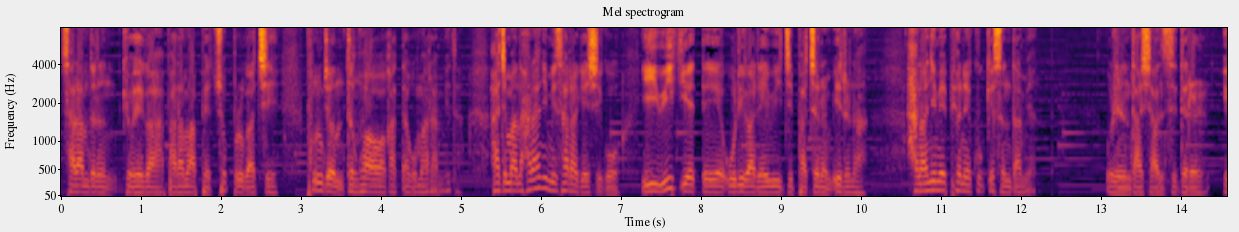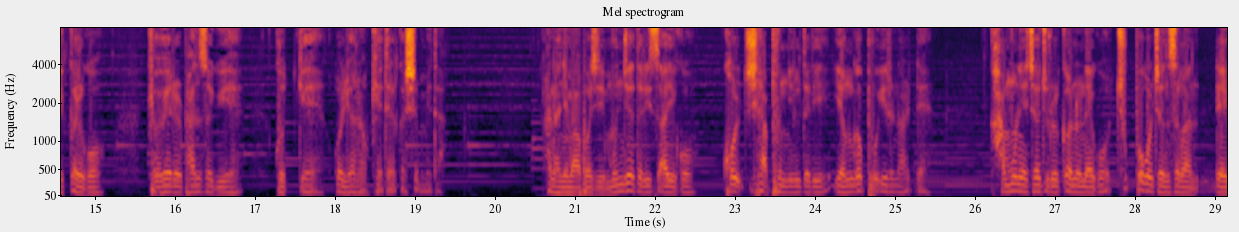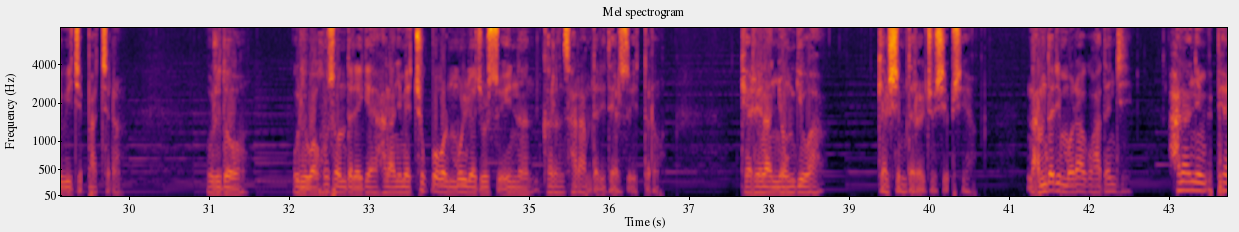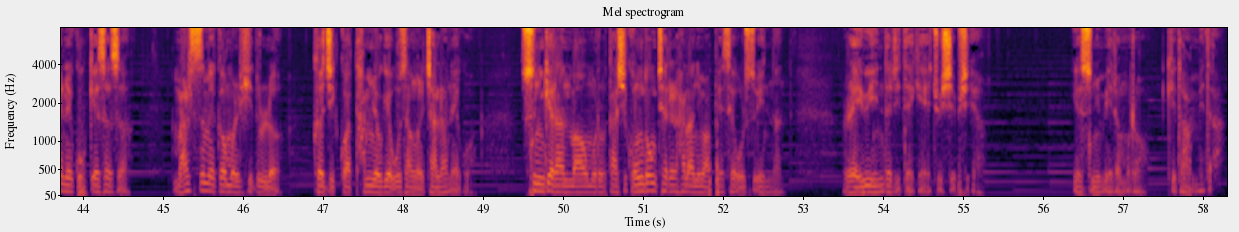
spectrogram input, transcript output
사람들은 교회가 바람 앞에 촛불같이 풍전 등화와 같다고 말합니다. 하지만 하나님이 살아계시고 이 위기의 때에 우리가 레위 지파처럼 일어나 하나님의 편에 굳게 선다면 우리는 다시 한 세대를 이끌고 교회를 반석 위에 굳게 올려놓게 될 것입니다. 하나님 아버지 문제들이 쌓이고 골치 아픈 일들이 연거푸 일어날 때 가문의 저주를 끊어내고 축복을 전성한 레위 지파처럼 우리도 우리와 후손들에게 하나님의 축복을 물려줄 수 있는 그런 사람들이 될 수 있도록 결연한 용기와 결심들을 주십시오. 남들이 뭐라고 하든지 하나님의 편에 굳게 서서 말씀의 검을 휘둘러 거짓과 탐욕의 우상을 잘라내고 순결한 마음으로 다시 공동체를 하나님 앞에 세울 수 있는 레위인들이 되게 해 주십시오. 예수님 이름으로 기도합니다.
